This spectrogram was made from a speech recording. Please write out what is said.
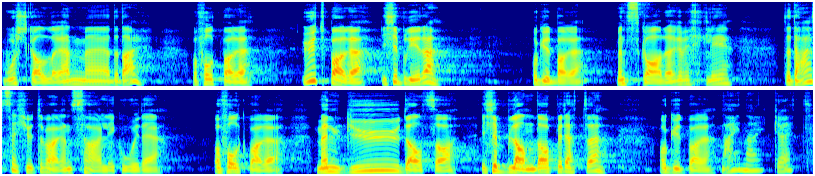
hvor skal dere hen med det der?' Og folk bare 'Ut, bare. Ikke bry deg.' Og Gud bare 'Men skal dere virkelig?' Det der ser ikke ut til å være en særlig god idé. Og folk bare 'Men Gud, altså. Ikke bland deg opp i dette.' Og Gud bare 'Nei, nei, greit.'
